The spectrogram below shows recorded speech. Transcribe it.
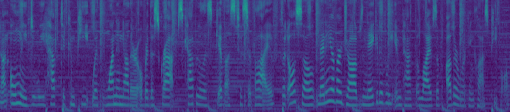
Not only do we have to compete with one another over the scraps capitalists give us to survive, but also many of our jobs negatively impact the lives of other working class people.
